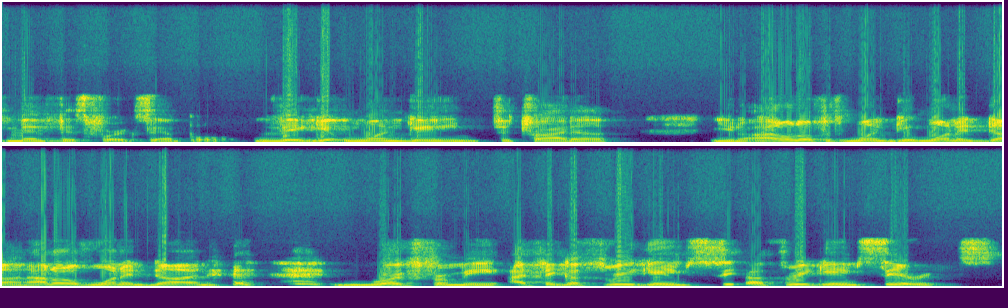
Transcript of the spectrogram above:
Memphis, for example, they get one game to try to. You know, I don't know if it's one get one and done. I don't know if one and done works for me. I think a three game, a three game series.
